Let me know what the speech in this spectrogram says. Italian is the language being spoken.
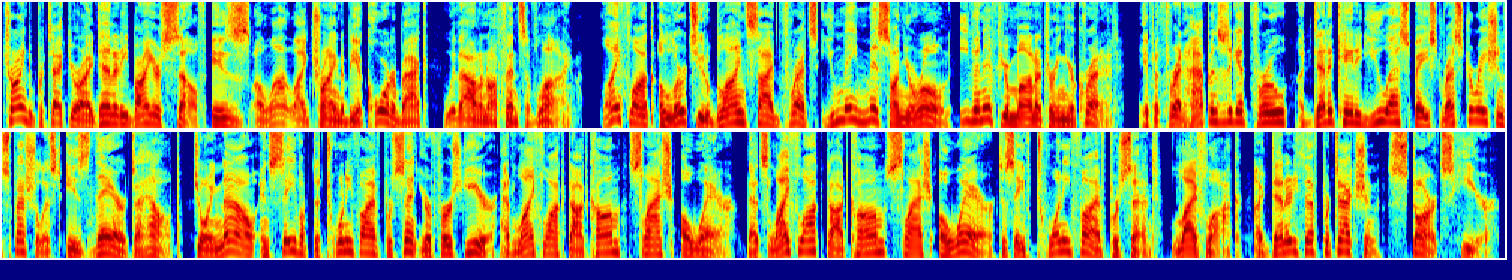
Trying to protect your identity by yourself is a lot like trying to be a quarterback without an offensive line. Lifelock alerts you to blindside threats you may miss on your own, even if you're monitoring your credit. If a threat happens to get through, a dedicated US based restoration specialist is there to help. Join now and save up to 25% your first year at lifelock.com slash aware. That's lifelock.com slash aware to save 25%. Lifelock. Identity theft protection starts here.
